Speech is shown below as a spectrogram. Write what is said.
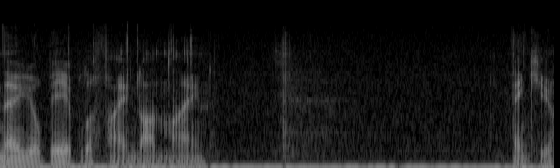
that you'll be able to find online. Thank you.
